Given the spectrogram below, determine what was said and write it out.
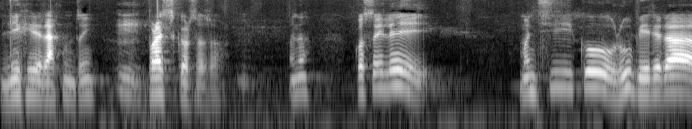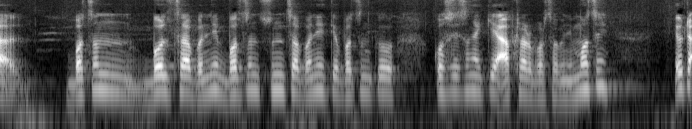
लेखेर राख्नु चाहिँ प्रयास गर्छ सर। होइन? कसैले मान्छेको रूप हेरेर वचन बोल्छ भने वचन सुन्छ भने त्यो वचनको कसैसँग के अप्ठ्यारो पर्छ भने म चाहिँ एउटा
